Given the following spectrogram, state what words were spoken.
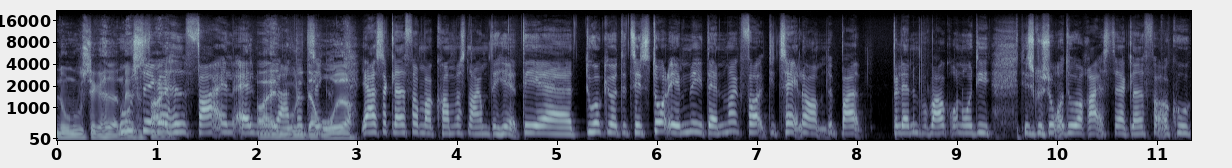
nogle usikkerheder, en masse fejl. Usikkerhed, fejl, alt Og mulige andre muligt, ting. roder. Jeg er så glad for at måtte komme og snakke om det her. Det er, du har gjort det til et stort emne i Danmark. Folk, de taler om det, bare blandt andet på baggrund af de diskussioner, du har rejst. Jeg er glad for at kunne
